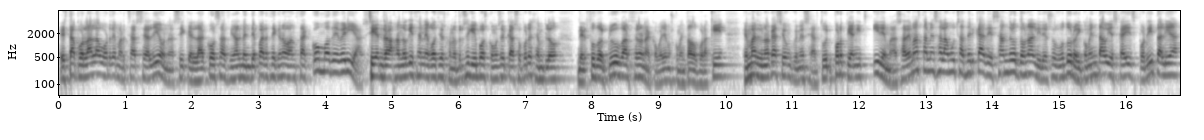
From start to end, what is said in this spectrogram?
está por la labor de marcharse a Lyon, así que la cosa finalmente parece que no avanza como debería. Siguen trabajando quizá en negocios con otros equipos, como es el caso, por ejemplo, del Fútbol Club Barcelona, como ya hemos comentado por aquí, en más de una ocasión con ese Artur por Pjanic y demás. Además, también se habla mucho acerca de Sandro Tonali, de su futuro, y comenta hoy Sky Sport Italia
